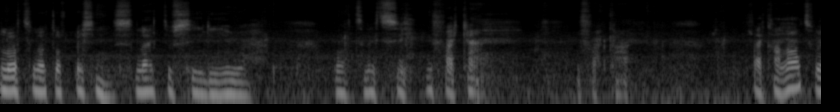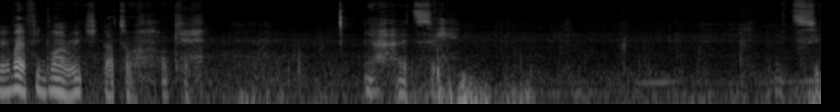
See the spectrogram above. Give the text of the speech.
lot lot of persons like to see the area but let's see if i can if i can if i cannot wherever i fit do and reach that all. Okay. Yeah let's see. Let's see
